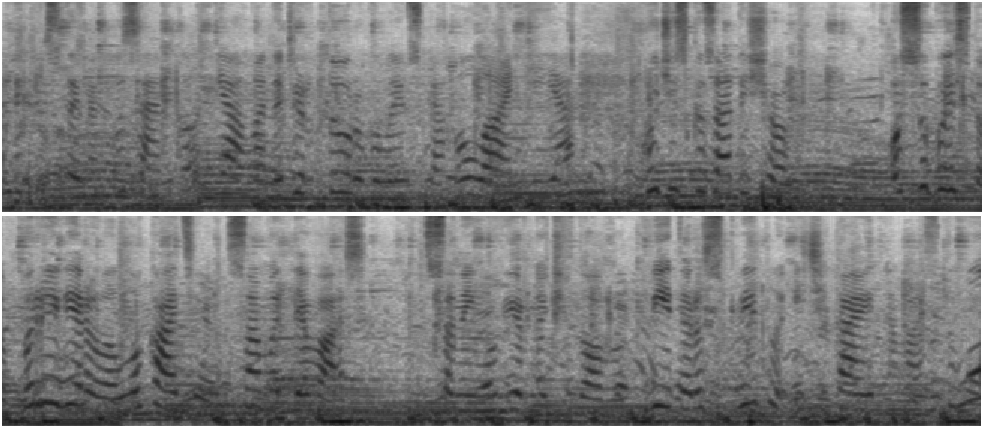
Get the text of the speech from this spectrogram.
звати Христина Кусенко. Я менеджер туру Волинська Голландія. Хочу сказати, що особисто перевірила локацію саме для вас. Це неймовірно чудово. Квіти розквітли і чекають на вас. Тому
